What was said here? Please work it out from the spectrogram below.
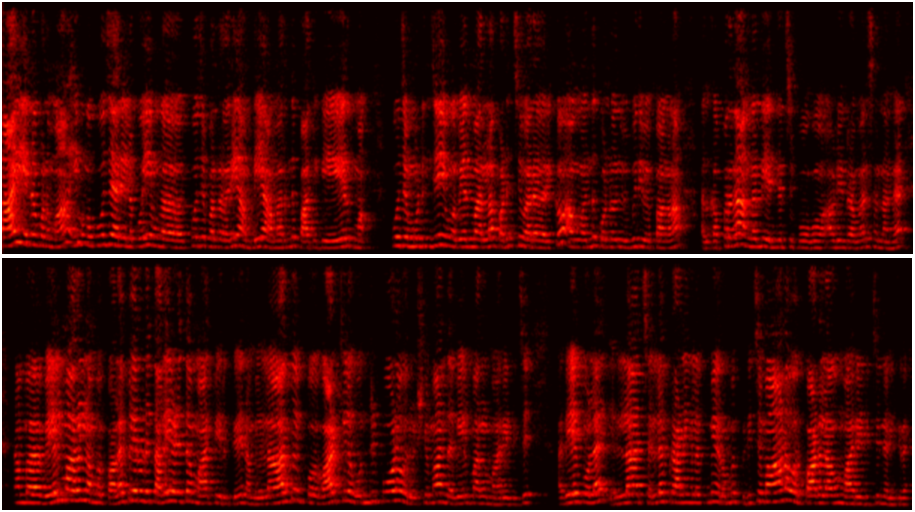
நாய் என்ன பண்ணுமா? இவங்க பூஜை அறையில் போய் இவங்க பூஜை பண்ணுற வரையும் அப்படியே அமர்ந்து பார்த்துக்கிட்டே இருக்குமா? பூஜை முடிஞ்சு இவங்க வேல்மாரெல்லாம் படித்து வர வரைக்கும் அவங்க வந்து கொண்டு வந்து விபூதி வைப்பாங்களாம். அதுக்கப்புறம் தான் அங்கேருந்து எந்திரிச்சு போகும் அப்படின்ற மாதிரி சொன்னாங்க. நம்ம வேல்மாறல் நம்ம பல பேரோட தலையெழுத்தை மாற்றிருக்கு நம்ம எல்லாருக்கும் இப்போ வாழ்க்கையில் ஒன்றி போன ஒரு விஷயமா அந்த வேல்மாறல் மாறிடுச்சு. அதே போல் எல்லா செல்ல பிராணிகளுக்குமே ரொம்ப பிடிச்சமான ஒரு பாடலாகவும் மாறிடுச்சுன்னு நினைக்கிறேன்.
